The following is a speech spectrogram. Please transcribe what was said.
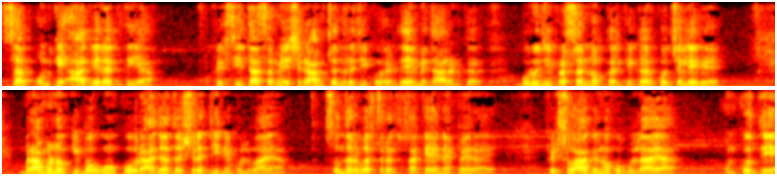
सब उनके आगे रख दिया। फिर सीता समेत श्री रामचंद्र जी को हृदय में धारण कर गुरु जी प्रसन्न होकर के घर को चले गए। ब्राह्मणों की बहुओं को राजा दशरथ जी ने बुलवाया, सुंदर वस्त्र तथा गहने पहराए, फिर सुहागनों को बुलाया, उनको दे,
